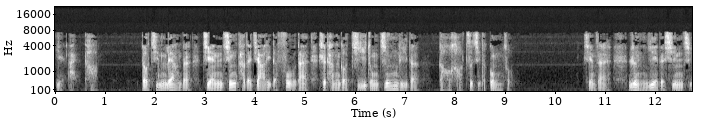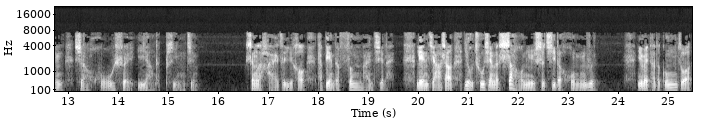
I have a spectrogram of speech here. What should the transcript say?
也爱他，都尽量的减轻他在家里的负担，使他能够集中精力的搞好自己的工作。现在润叶的心情像湖水一样的平静。生了孩子以后，她变得丰满起来。脸颊上又出现了少女时期的红润，因为她的工作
